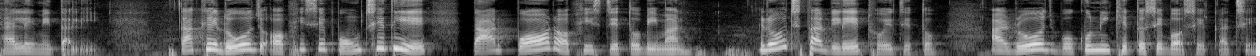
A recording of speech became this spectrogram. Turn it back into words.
ফেলে মিতালি। তাকে রোজ অফিসে পৌঁছে দিয়ে তারপর অফিস যেত বিমান। রোজ তার লেট হয়ে যেত আর রোজ বকুনি খেত সে বসের কাছে।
